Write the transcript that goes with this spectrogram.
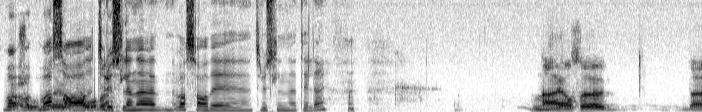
Hva, hva, sa truslene, hva sa de truslene til deg? Nei, altså det,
